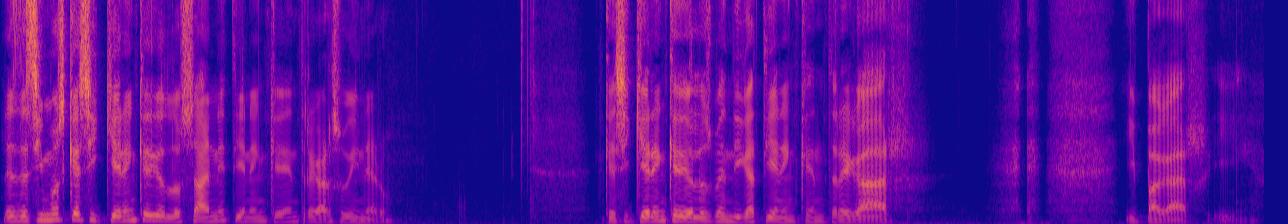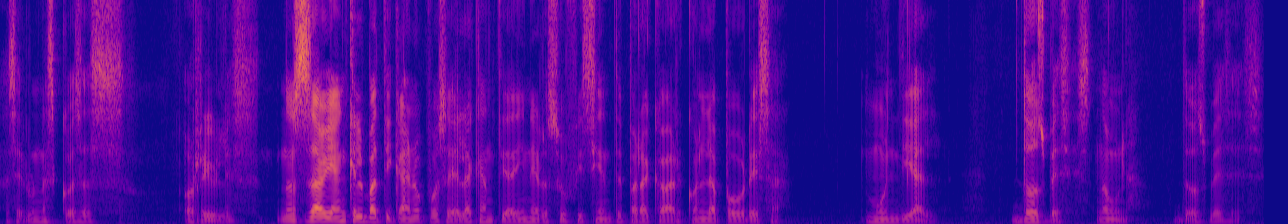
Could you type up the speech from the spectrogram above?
les decimos que si quieren que Dios los sane, tienen que entregar su dinero. Que si quieren que Dios los bendiga, tienen que entregar y pagar y hacer unas cosas horribles. No se sabían que el Vaticano posee la cantidad de dinero suficiente para acabar con la pobreza mundial dos veces, no una, dos veces.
